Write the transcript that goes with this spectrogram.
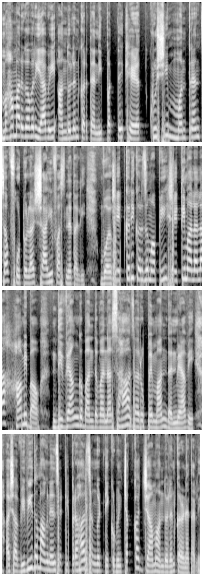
महामार्गावर यावेळी आंदोलनकर्त्यांनी पत्ते खेळत कृषी मंत्र्यांचा फोटोला शाही फासण्यात आली व शेतकरी कर्जमाफी शेतीमालाला हमी भाव दिव्यांग बांधवांना सहा हजार रुपये मानधन मिळावे अशा विविध मागण्यांसाठी प्रहार संघटनेकडून चक्काजाम आंदोलन करण्यात आले.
